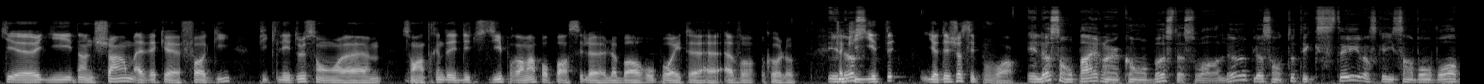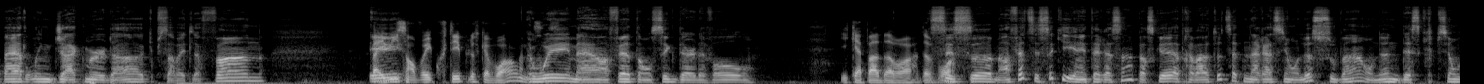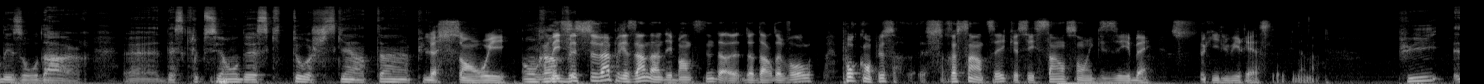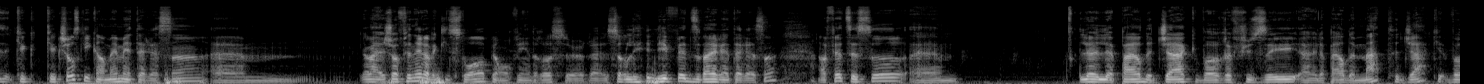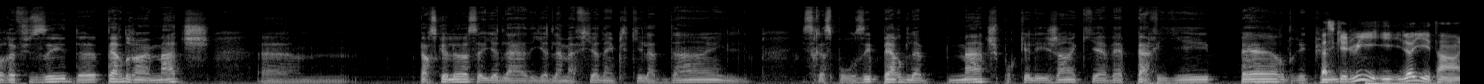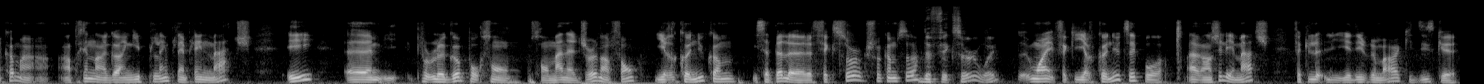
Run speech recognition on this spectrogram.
qu'il est dans une chambre avec Foggy, puis que les deux sont, sont en train d'étudier probablement pour passer le, le barreau pour être avocat. Là. Et Fait là, qu'il est- il a déjà ses pouvoirs. et là, son père a un combat ce soir-là, puis là, ils sont tous excités parce qu'ils s'en vont voir Battling Jack Murdoch, puis ça va être le fun. Ben, Et- lui, il s'en va écouter plus que voir. là, mais c'est- Oui, mais en fait, on sait que Daredevil, Il est capable d'avoir, de C'est ça. Mais en fait, c'est ça qui est intéressant parce que à travers toute cette narration-là, souvent, on a une description des odeurs, euh, description de ce qui touche, ce qui entend, puis Le son, oui. on rentre. Mais c'est souvent présent dans des bandes dessinées de, de Daredevil pour qu'on puisse ressentir que ses sens sont aiguisés. Ben, ceux qui lui restent, là, évidemment. Puis euh, que- quelque chose qui est quand même intéressant. euh, ouais, je vais finir avec l'histoire, puis on reviendra sur, euh, sur les, faits divers intéressants. En fait, c'est ça. euh, le, le père de Jack va refuser, euh, le père de Matt, Jack, va refuser de perdre un match parce que là, il y, a de la- y a de la mafia d'impliquer là-dedans. Il, serait supposé perdre le match pour que les gens qui avaient parié perdent. Parce que lui, il, là, il est en, comme en, en train d'en gagner plein, plein, plein de matchs. Et euh, pour le gars, pour son, son manager, dans le fond, il est reconnu comme. Il s'appelle euh, le Fixer, quelque chose comme ça. The Fixer, oui. Euh, Ouais, fait qu'il est reconnu, tu sais, pour arranger les matchs. Fait que le- il y a des rumeurs qui disent que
